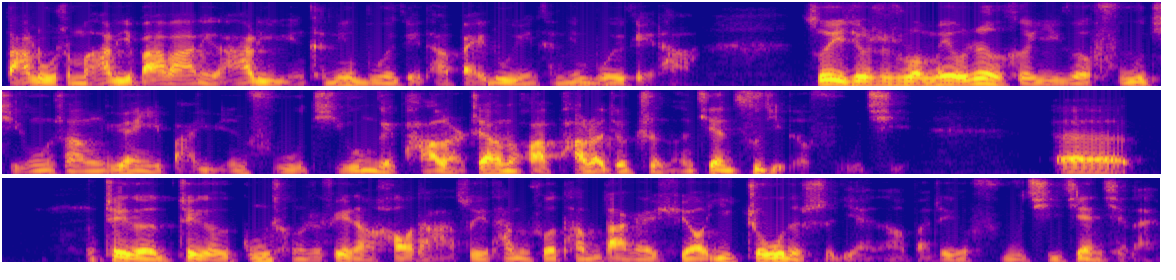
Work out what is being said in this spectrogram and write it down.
大陆什么阿里巴巴那个阿里云肯定不会给他，百度云肯定不会给他，所以就是说没有任何一个服务提供商愿意把云服务提供给 Parler，这样的话 Parler 就只能建自己的服务器，呃，这个这个工程是非常浩大，所以他们说他们大概需要一周的时间啊把这个服务器建起来。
